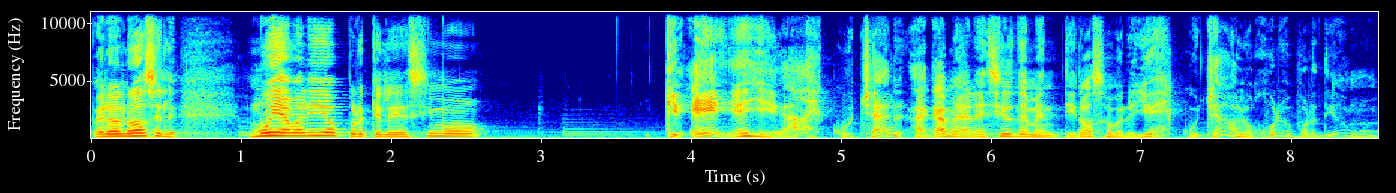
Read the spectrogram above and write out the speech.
Pero no, se le. Muy amarillo porque le decimos. Que he, he llegado a escuchar. Acá me van a decir de mentiroso, pero yo he escuchado, lo juro por Dios. ¿no?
